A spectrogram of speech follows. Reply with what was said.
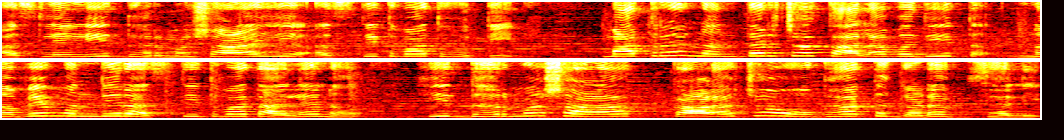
असलेली धर्मशाळा ही अस्तित्वात होती. मात्र नंतरच्या कालावधीत नवे मंदिर अस्तित्वात आल्यानं ही धर्मशाळा काळाच्या ओघात गडप झाली.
